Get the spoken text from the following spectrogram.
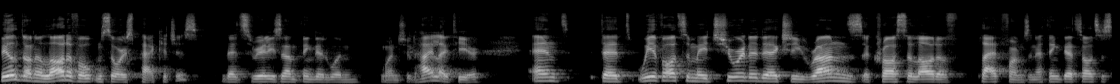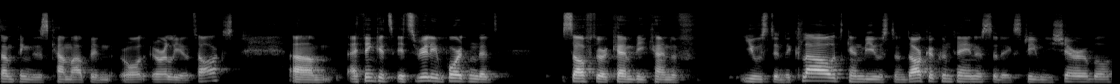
built on a lot of open source packages. That's really something that one, one should highlight here. And that we have also made sure that it actually runs across a lot of platforms. And I think that's also something that has come up in earlier talks. Um, I think it's, it's really important that software can be kind of used in the cloud, can be used in Docker containers, so they're extremely shareable,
